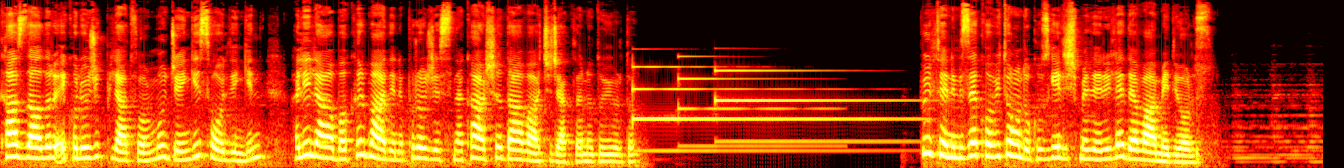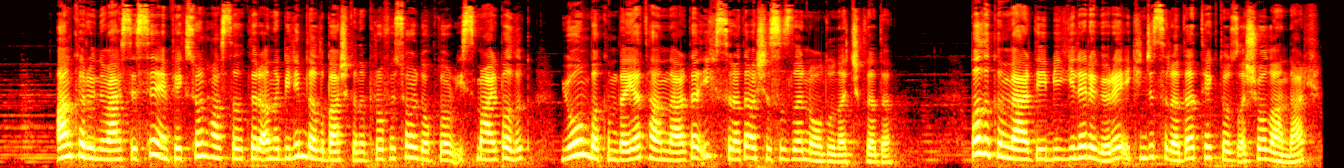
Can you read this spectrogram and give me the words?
Kaz Dağları Ekolojik Platformu Cengiz Holding'in Halil Ağa Bakır Madeni projesine karşı dava açacaklarını duyurdu. Bültenimize COVID-19 gelişmeleriyle devam ediyoruz. Ankara Üniversitesi Enfeksiyon Hastalıkları Anabilim Dalı Başkanı Profesör Doktor İsmail Balık, yoğun bakımda yatanlarda ilk sırada aşısızların olduğunu açıkladı. Balık'ın verdiği bilgilere göre ikinci sırada tek doz aşı olanlar,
